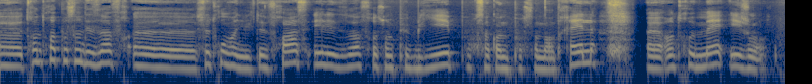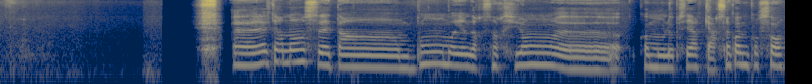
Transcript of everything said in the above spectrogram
33% des offres se trouvent en Ile-de-France et les offres sont publiées pour 50% d'entre elles entre mai et juin. Euh, l'alternance est un bon moyen d'insertion, euh, comme on l'observe, car 50%,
